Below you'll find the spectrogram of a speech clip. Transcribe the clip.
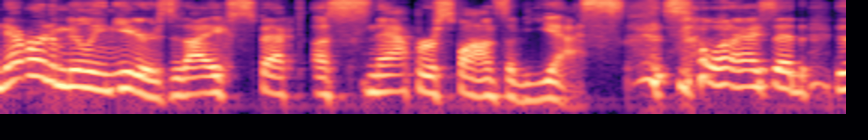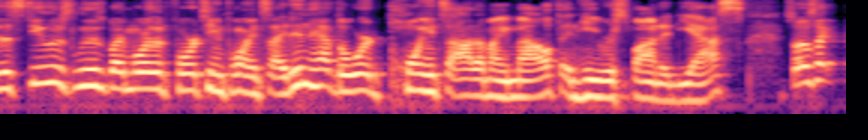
never in a million years did I expect a snap response of yes. So when I said, Did the Steelers lose by more than 14 points? I didn't have the word points out of my mouth, and he responded yes. So I was like,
